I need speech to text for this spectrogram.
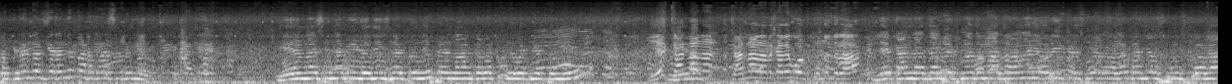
తొక్కిన దొరికారని పట్ట పరిస్థితుంది ఏమన్నా చిన్న వీడియో తీసినట్టుంది పెళ్ళాంకలో కళ్ళు పెట్టినట్టుంది. ఏ కన్నా కన్నా నరకదే కొట్టుకుంటుందిరా. లే కళ్ళు అద్దాలు పెట్టినంత మాత్రాన ఎవరు ఇక్కడ చూడాలా పని చూసుకోవాలా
